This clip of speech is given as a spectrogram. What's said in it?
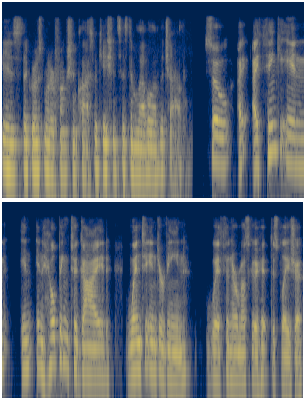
is the gross motor function classification system level of the child. So I, I think in in in helping to guide when to intervene with the neuromuscular hip dysplasia,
